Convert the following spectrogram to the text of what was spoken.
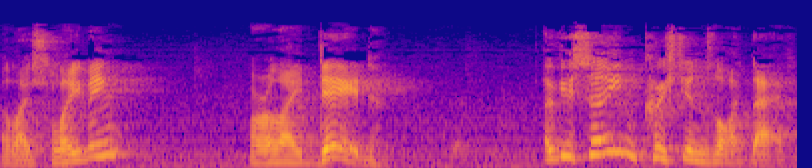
are they sleeping or are they dead? Have you seen Christians like that?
